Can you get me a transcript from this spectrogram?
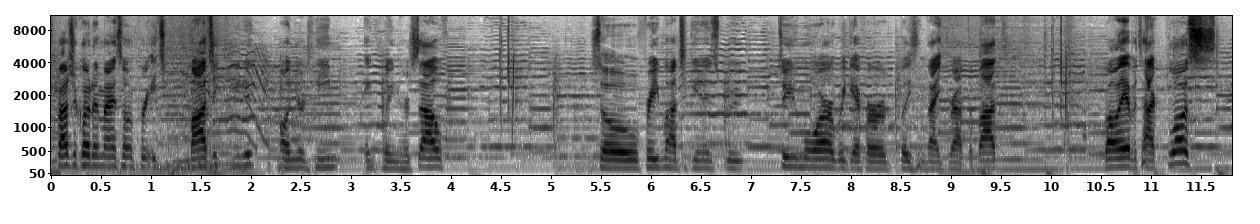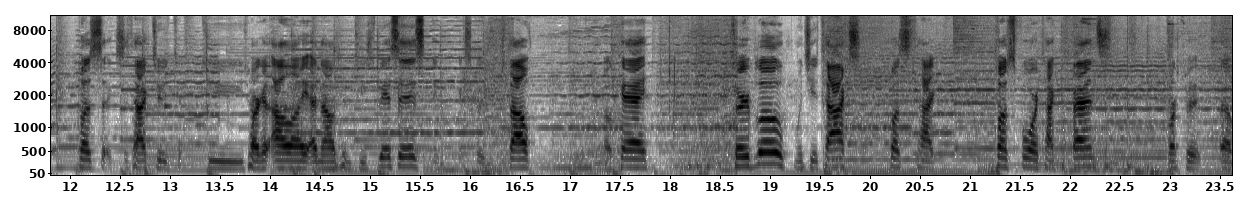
Special code minus one for each magic unit on your team, including herself. So three magic units, two more, we give her Blazing Knight right the bat. Rally up attack plus, plus six attack to, to, target ally and now in two spaces, excluding yourself. Okay. Third Blow, when she attacks, plus attack, plus four attack defense, works with uh,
